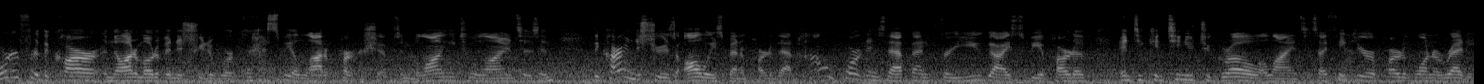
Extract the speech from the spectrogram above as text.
order for the car and the automotive industry to work, there has to be a lot of partnerships and belonging to alliances. And the car industry has always been a part of that. How important has that been for you guys to be a part of and to continue to grow alliances? I think yeah. you're a part of one already.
